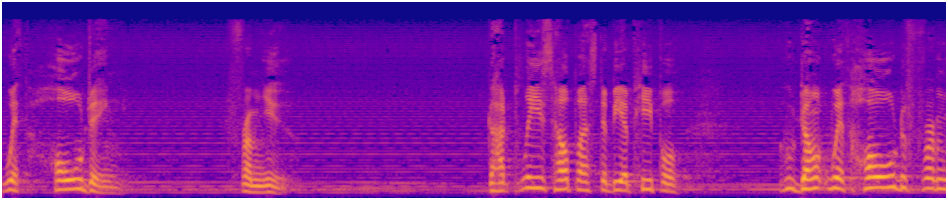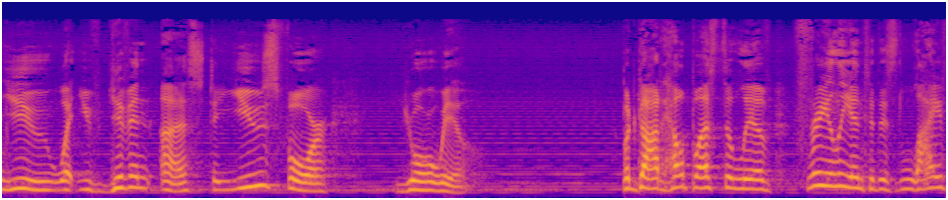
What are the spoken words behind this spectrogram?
withholding from you. God, please help us to be a people who don't withhold from you what you've given us to use for your will. But God, help us to live freely into this life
